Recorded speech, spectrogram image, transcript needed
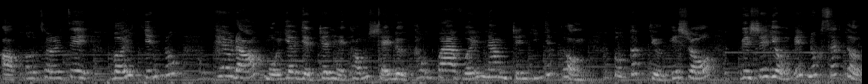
of Authority với 9 nút. Theo đó, mỗi giao dịch trên hệ thống sẽ được thông qua với 5 trên 9 chấp thuận, cung cấp chữ ký số. Việc sử dụng ít nút xác thực,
